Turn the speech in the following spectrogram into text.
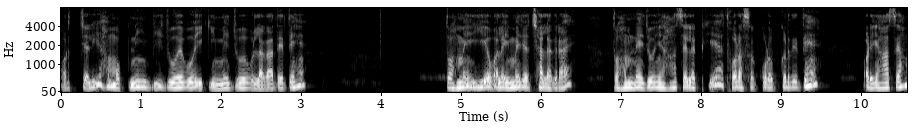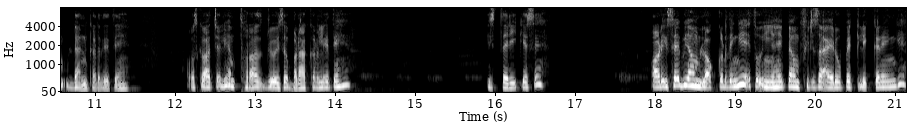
और चलिए हम अपनी भी जो है वो एक इमेज जो है वो लगा देते हैं। तो हमें ये वाला इमेज अच्छा लग रहा है तो हमने जो यहाँ सेलेक्ट किया है, थोड़ा सा क्रॉप कर देते हैं, और यहाँ से हम डन कर देते हैं। उसके बाद चलिए हम थोड़ा जो इसे बड़ा कर लेते हैं, इस तरीके से, और इसे भी हम लॉक कर देंगे तो यहीं पे हम फिर से आयरो पे क्लिक करेंगे।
